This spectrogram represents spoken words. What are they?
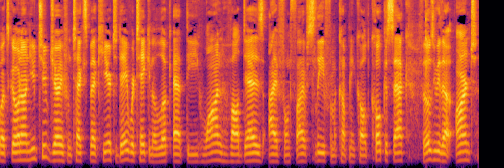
What's going on YouTube? Jerry from TechSpec here. Today we're taking a look at the Juan Valdez iPhone 5 sleeve from a company called Colcasac. For those of you that aren't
